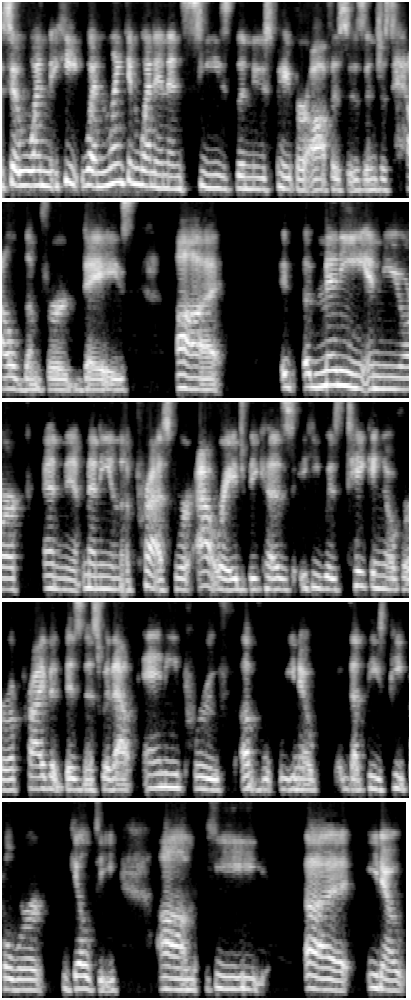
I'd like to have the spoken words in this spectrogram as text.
so when he when Lincoln went in and seized the newspaper offices and just held them for days, uh, it, many in New York and many in the press were outraged because he was taking over a private business without any proof of you know that these people were guilty. Um, he uh, you know,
